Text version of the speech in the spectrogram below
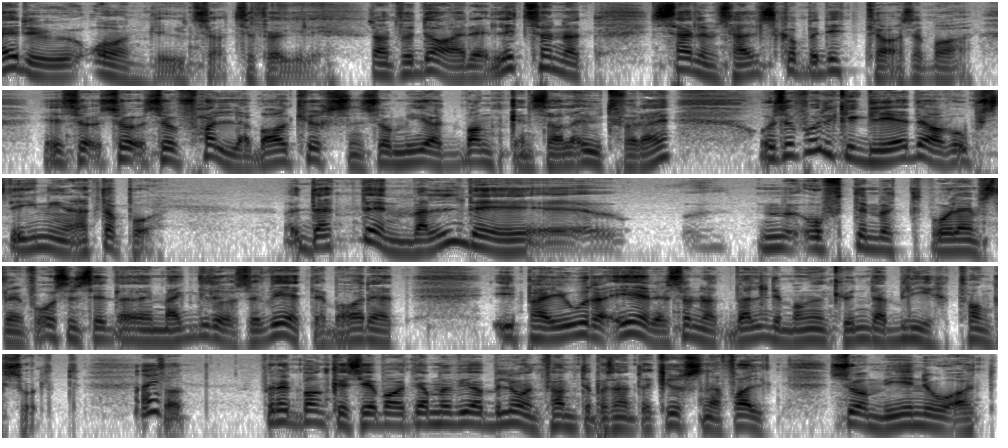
er du ordentlig utsatt, selvfølgelig. For da er det litt sånn at selv om selskapet ditt klarer seg bra, eh, så, så, så faller bare kursen så mye at banken selger ut for deg, og så får du ikke glede av oppstigningen etterpå. Dette er en veldig eh, ofte møtt problemstilling. For oss som sitter i meglere, så vet jeg bare det at i perioder er det sånn at veldig mange kunder blir tvangssolgt. Oi. For det banken sier bare at ja, men vi har belånt 50% og kursen har falt så mye nå at,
